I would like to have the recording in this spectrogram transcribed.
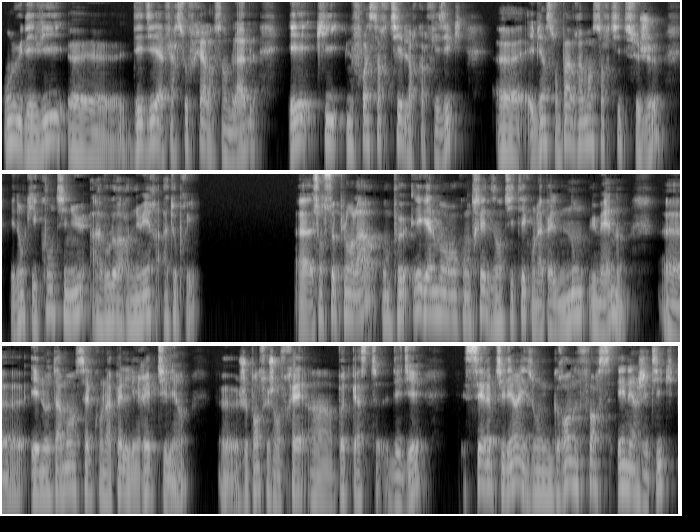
ont eu des vies euh, dédiées à faire souffrir leurs semblables et qui, une fois sortis de leur corps physique, euh, eh bien, sont pas vraiment sortis de ce jeu et donc ils continuent à vouloir nuire à tout prix. Euh, sur ce plan-là, on peut également rencontrer des entités qu'on appelle non humaines, euh, et notamment celles qu'on appelle les reptiliens. Euh, je pense que j'en ferai un podcast dédié. Ces reptiliens, ils ont une grande force énergétique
